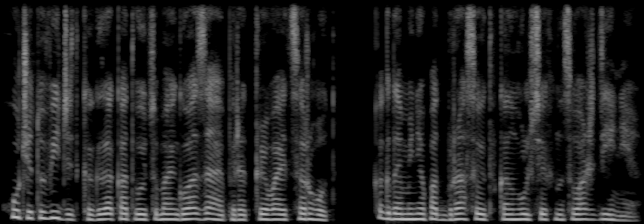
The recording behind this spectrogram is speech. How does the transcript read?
Хочет увидеть, как закатываются мои глаза и приоткрывается рот, когда меня подбрасывает в конвульсиях наслаждения.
